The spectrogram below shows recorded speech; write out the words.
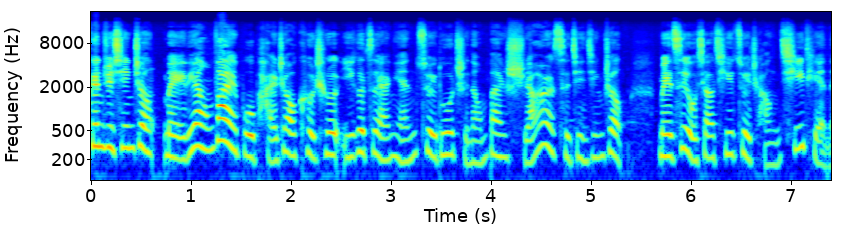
根据新政，每辆外部牌照客车一个自然年最多只能办十二次进京证，每次有效期最长七天。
